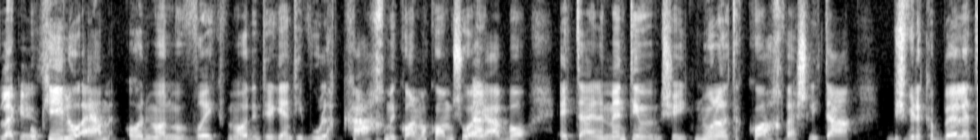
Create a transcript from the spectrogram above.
black הוא kids. כאילו היה מאוד מאוד מבריק ומאוד אינטליגנטי, והוא לקח מכל מקום שהוא כן. היה בו את האלמנטים שייתנו לו את הכוח והשליטה בשביל לקבל את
